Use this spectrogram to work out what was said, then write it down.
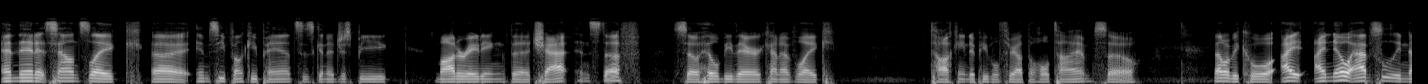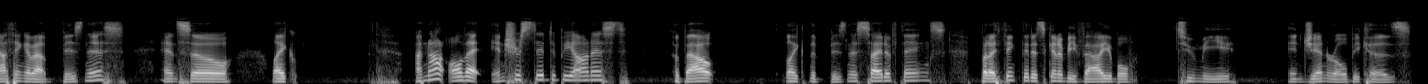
and then it sounds like uh, MC Funky Pants is going to just be moderating the chat and stuff. So he'll be there kind of like talking to people throughout the whole time. So that'll be cool. I, I know absolutely nothing about business. And so, like, I'm not all that interested, to be honest, about like the business side of things. But I think that it's going to be valuable to me in general because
